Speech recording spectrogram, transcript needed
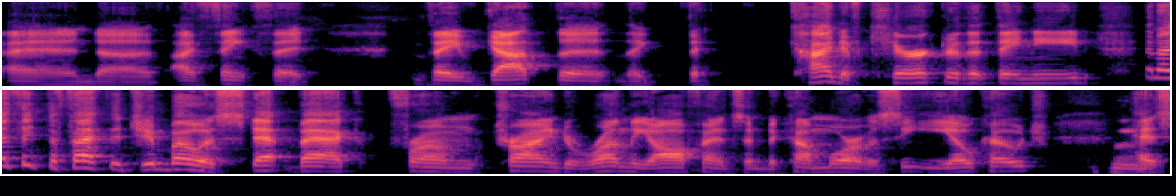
and uh, I think that they've got the, the the kind of character that they need. And I think the fact that Jimbo has stepped back from trying to run the offense and become more of a CEO coach mm-hmm. has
